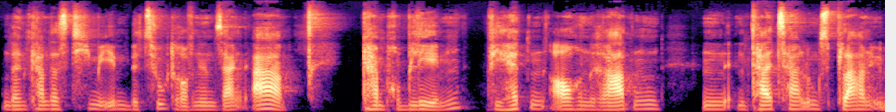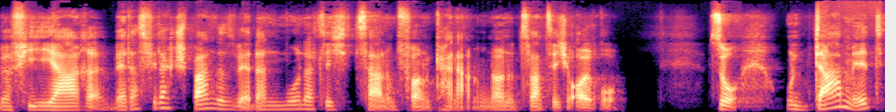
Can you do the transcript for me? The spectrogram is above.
Und dann kann das Team eben Bezug drauf nehmen und sagen, ah, kein Problem, wir hätten auch einen Raten, einen Teilzahlungsplan über vier Jahre. Wäre das vielleicht spannend? Das wäre dann eine monatliche Zahlung von, keine Ahnung, 29 Euro. So, und damit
